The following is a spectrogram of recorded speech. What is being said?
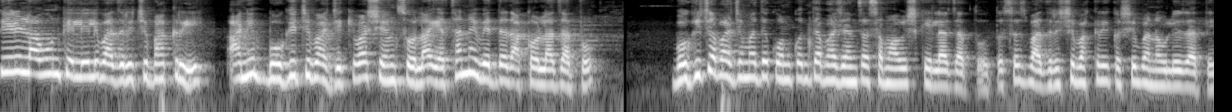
तीळ लावून केलेली बाजरीची भाकरी आणि भोगीची भाजी किंवा शेंगसोला याचा नैवेद्य दाखवला जातो. भोगीच्या भाजीमध्ये कोणकोणत्या भाज्यांचा समावेश केला जातो? तसंच बाजरीची भाकरी कशी बनवली जाते?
